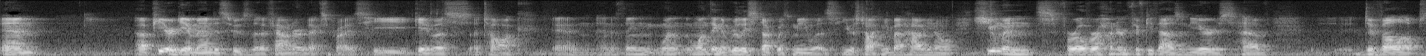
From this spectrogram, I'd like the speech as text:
And uh, Peter Diamandis, who's the founder of X Prize, he gave us a talk, and and the thing one one thing that really stuck with me was he was talking about how you know humans for over 150,000 years have developed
